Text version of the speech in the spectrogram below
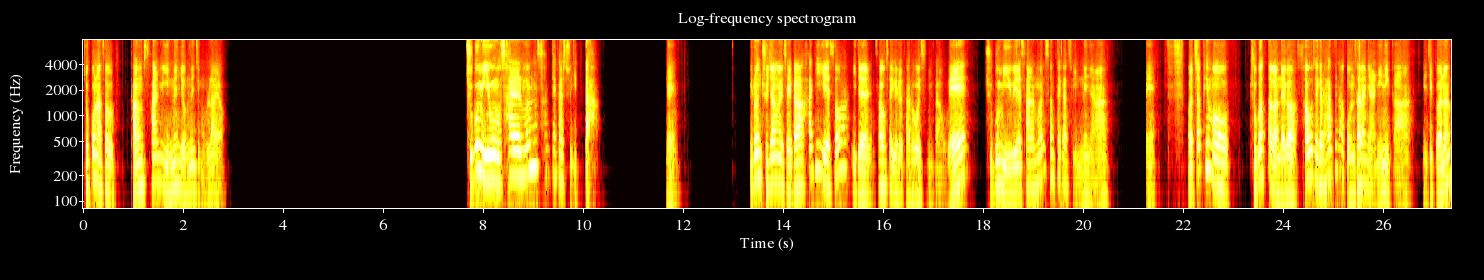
죽고 나서 다음 삶이 있는지 없는지 몰라요. 죽음 이후 삶은 선택할 수 있다. 네. 이런 주장을 제가 하기 위해서 이제 사후세계를 다루고 있습니다. 왜 죽음 이후의 삶을 선택할 수 있느냐. 네. 어차피 뭐 죽었다가 내가 사후세계를 확인하고 온 사람이 아니니까 이제 거는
